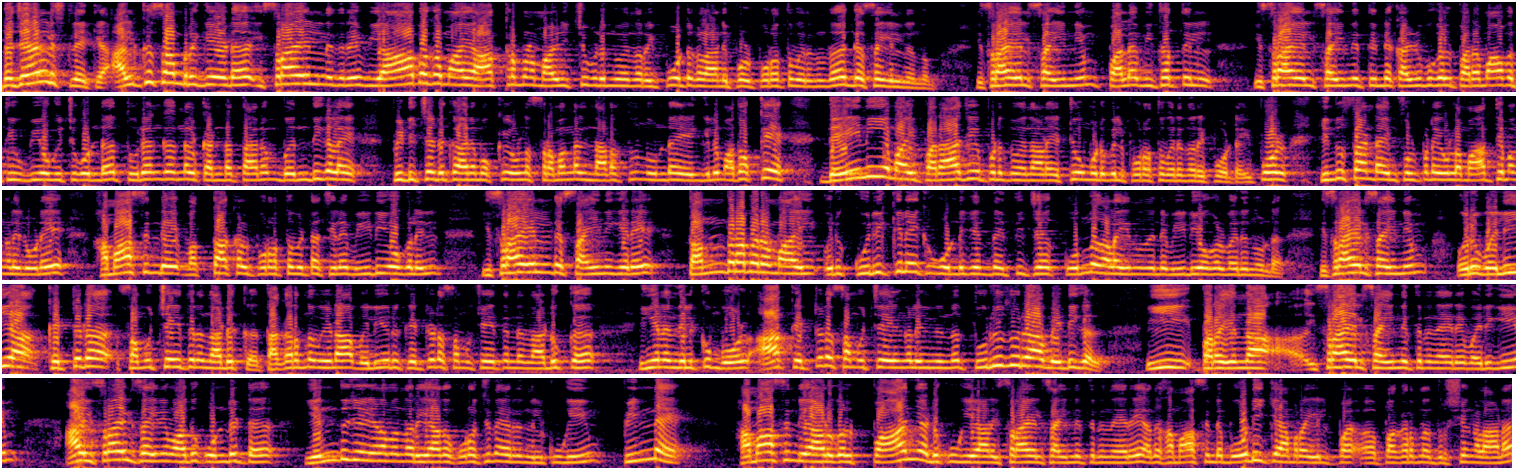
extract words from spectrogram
The ജേർണലിസ്റ്റിലേക്ക് al-Qassam brigade ഇസ്രായേലിനെതിരെ വ്യാപകമായ ആക്രമണം അഴിച്ചുവിടുന്നു എന്ന റിപ്പോർട്ടുകളാണ് ഇപ്പോൾ പുറത്തു വരുന്നത് ഗസയിൽ നിന്നും. ഇസ്രായേൽ സൈന്യം പല വിധത്തിൽ ഇസ്രായേൽ സൈന്യത്തിന്റെ കഴിവുകൾ പരമാവധി ഉപയോഗിച്ചുകൊണ്ട് തുരങ്കങ്ങൾ കണ്ടെത്താനും ബന്ദികളെ പിടിച്ചെടുക്കാനും ഒക്കെയുള്ള ശ്രമങ്ങൾ നടത്തുന്നുണ്ട് എങ്കിലും അതൊക്കെ ദയനീയമായി പരാജയപ്പെടുന്നു എന്നാണ് ഏറ്റവും ഒടുവിൽ പുറത്തു വരുന്ന റിപ്പോർട്ട്. ഇപ്പോൾ ഹിന്ദുസ്ഥാൻ ടൈംസ് ഉൾപ്പെടെയുള്ള മാധ്യമങ്ങളിലൂടെ ഹമാസിന്റെ വക്താക്കൾ പുറത്തുവിട്ട ചില വീഡിയോകളിൽ ഇസ്രായേലിന്റെ സൈനികരെ തന്ത്രപരമായി ഒരു കുരുക്കിലേക്ക് കൊണ്ടുചെന്ന് എത്തിച്ച് കൊന്നുകളയുന്നതിന്റെ വീഡിയോകൾ വരുന്നുണ്ട്. ഇസ്രായേൽ സൈന്യം ഒരു വലിയ കെട്ടിട സമുച്ചയത്തിന് നടുക്ക് തകർന്നു വീണ വലിയൊരു കെട്ടിട സമുച്ചയത്തിന്റെ നടുക്ക് ഇങ്ങനെ നിൽക്കുമ്പോൾ ആ കെട്ടിട സമുച്ചയങ്ങളിൽ നിന്ന് തുരുതുരാ വെടികൾ ഈ പറയുന്ന ഇസ്രായേൽ സൈന്യത്തിന് നേരെ വരികയും ആ ഇസ്രായേൽ സൈന്യം അത് കൊണ്ടിട്ട് എന്തു ചെയ്യണമെന്നറിയാതെ കുറച്ചു നേരം നിൽക്കുകയും പിന്നെ ഹമാസിന്റെ ആളുകൾ പാഞ്ഞടുക്കുകയാണ് ഇസ്രായേൽ സൈന്യത്തിന് നേരെ. അത് ഹമാസിന്റെ ബോഡി ക്യാമറയിൽ പകർന്ന ദൃശ്യങ്ങളാണ്.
